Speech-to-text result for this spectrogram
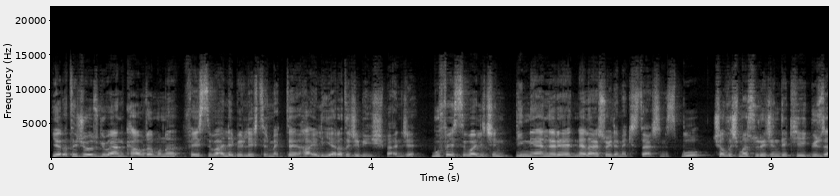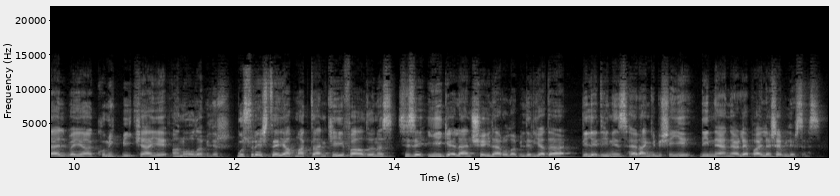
Yaratıcı özgüven kavramını festivalle birleştirmekte hayli yaratıcı bir iş bence. Bu festival için dinleyenlere neler söylemek istersiniz? Bu çalışma sürecindeki güzel veya komik bir hikaye anı olabilir. Bu süreçte yapmaktan keyif aldığınız, size iyi gelen şeyler olabilir ya da dilediğiniz herhangi bir şeyi dinleyenlerle paylaşabilirsiniz.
